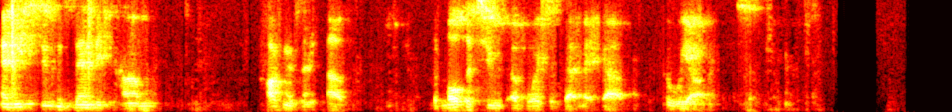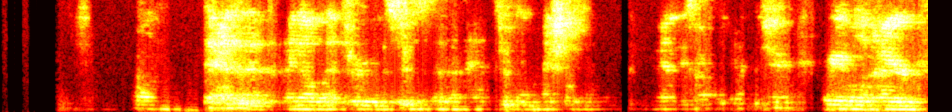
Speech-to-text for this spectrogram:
and these students then become cognizant of the multitude of voices that make up who we are. So, Um, to add to that, I know that through the students that I've had through the national humanities we this year, we were able to hire,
